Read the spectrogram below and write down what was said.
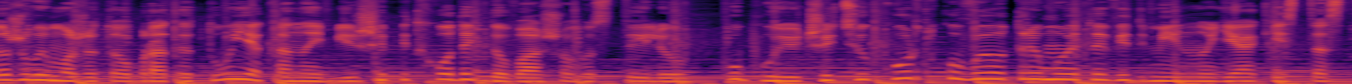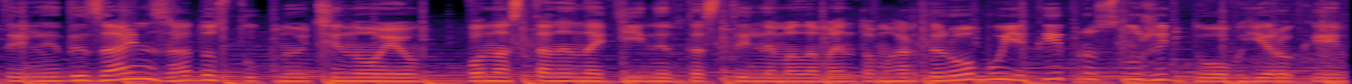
тож ви можете обрати ту, яка найбільше підходить до вашого стилю. Купуючи цю куртку, ви отримуєте відмінну якість та стильний дизайн за доступною ціною. Вона стане надійним та стильним елементом гардеробу, який прослужить довгі роки.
